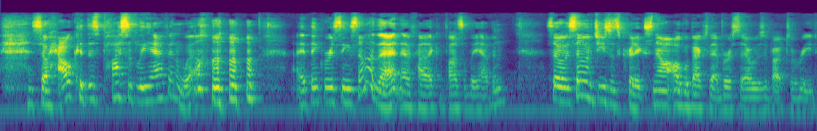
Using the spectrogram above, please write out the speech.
So how could this possibly happen? Well, I think we're seeing some of that of how that could possibly happen. So some of Jesus' critics. Now I'll go back to that verse that I was about to read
